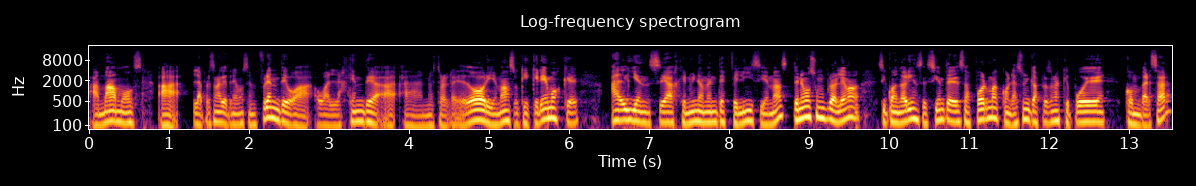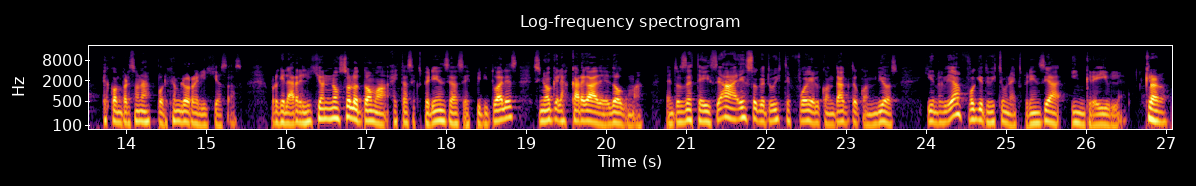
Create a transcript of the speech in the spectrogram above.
amamos a la persona que tenemos enfrente, o a, la gente a nuestro alrededor y demás, o que queremos que alguien sea genuinamente feliz y demás, tenemos un problema si cuando alguien se siente de esa forma, con las únicas personas que puede conversar es con personas, por ejemplo, religiosas. Porque la religión no solo toma estas experiencias espirituales, sino que las carga de dogma. Entonces te dice, ah, eso que tuviste fue el contacto con Dios. Y en realidad fue que tuviste una experiencia increíble. Claro.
